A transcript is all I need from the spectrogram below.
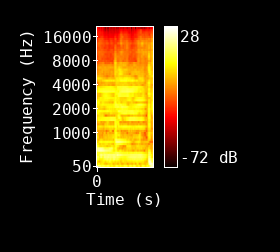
인터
